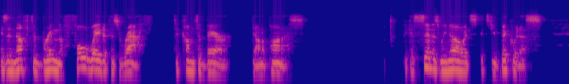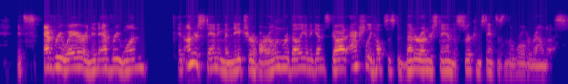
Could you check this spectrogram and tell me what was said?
is enough to bring the full weight of his wrath to come to bear down upon us. Because sin, as we know, it's, it's ubiquitous. It's everywhere and in everyone, and understanding the nature of our own rebellion against God actually helps us to better understand the circumstances of the world around us.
